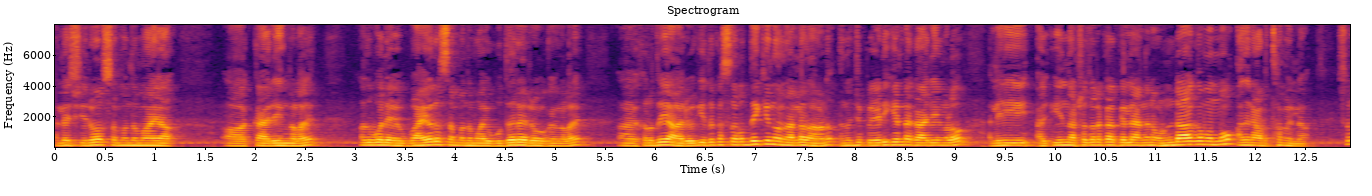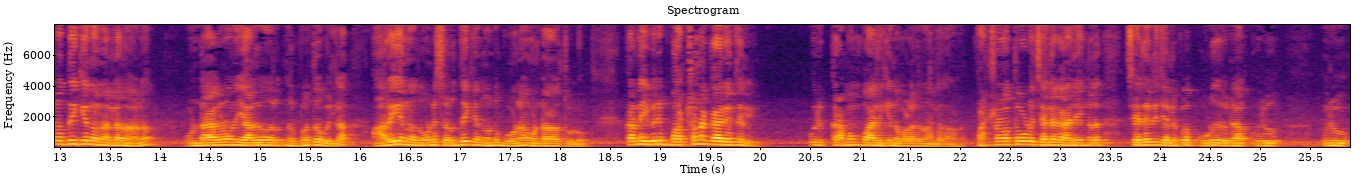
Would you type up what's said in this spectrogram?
അല്ലെ ശിരോ സംബന്ധമായ കാര്യങ്ങളെ അതുപോലെ വയറ് സംബന്ധമായ ഉദര രോഗങ്ങൾ ഹൃദയാരോഗ്യം ഇതൊക്കെ ശ്രദ്ധിക്കുന്നത് നല്ലതാണ്. എന്ന് വെച്ചാൽ പേടിക്കേണ്ട കാര്യങ്ങളോ അല്ലെങ്കിൽ ഈ നക്ഷത്രക്കാർക്കെല്ലാം അങ്ങനെ ഉണ്ടാകുമെന്നോ അതിനർത്ഥമില്ല. ശ്രദ്ധിക്കുന്നത് നല്ലതാണ്. ഉണ്ടാകണമെന്ന് യാതൊരു നിർബന്ധവുമില്ല. അറിയുന്നതുകൊണ്ട് ശ്രദ്ധിക്കുന്നതുകൊണ്ട് ഗുണം ഉണ്ടാകത്തുള്ളൂ. കാരണം ഇവർ ഭക്ഷണ കാര്യത്തിൽ ഒരു ക്രമം പാലിക്കുന്നത് വളരെ നല്ലതാണ്. ഭക്ഷണത്തോട് ചില കാര്യങ്ങൾ ചിലർ ചിലപ്പോൾ കൂടുതൽ ഒരു ഒരു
